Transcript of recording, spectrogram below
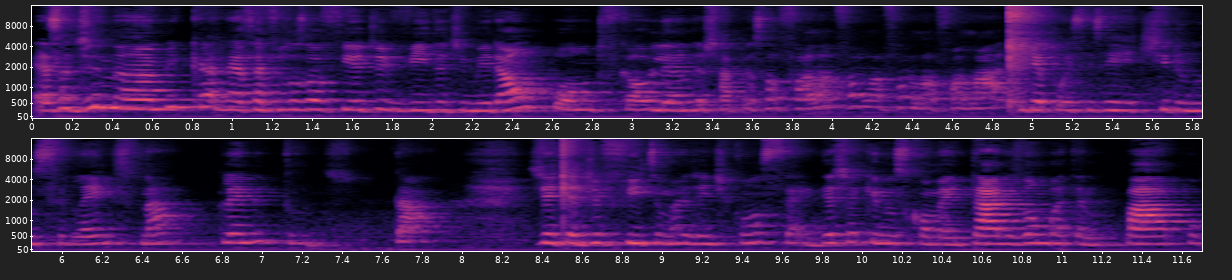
essa dinâmica, né, essa filosofia de vida, de mirar um ponto, ficar olhando, deixar a pessoa falar, falar, falar, falar, e depois você se retira no silêncio, na plenitude, tá? Gente, é difícil, mas a gente consegue. Deixa aqui nos comentários, vamos batendo papo.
